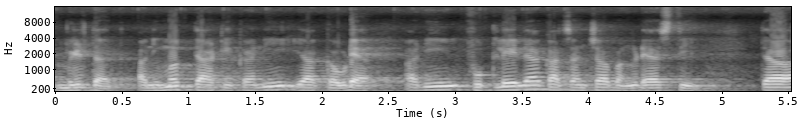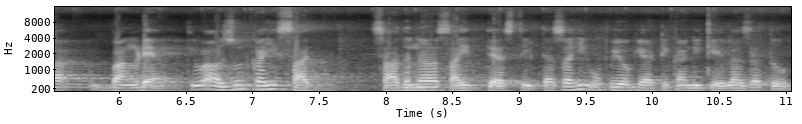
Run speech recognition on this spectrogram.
मिळतात आणि मग त्या ठिकाणी या कवड्या आणि फुटलेल्या काचांच्या बांगड्या असतील त्या बांगड्या किंवा अजून काही सा साधनं साहित्य असतील त्याचाही उपयोग या ठिकाणी केला जातो.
